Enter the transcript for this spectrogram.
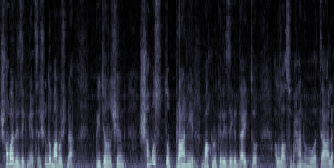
সবার রিজিক নিয়েছেন শুধু মানুষ না। বিচরণশীল সমস্ত প্রাণীর মাখলুকের রিজিকের দায়িত্ব আল্লাহ সুবহানাহু ওয়া তাআলা।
